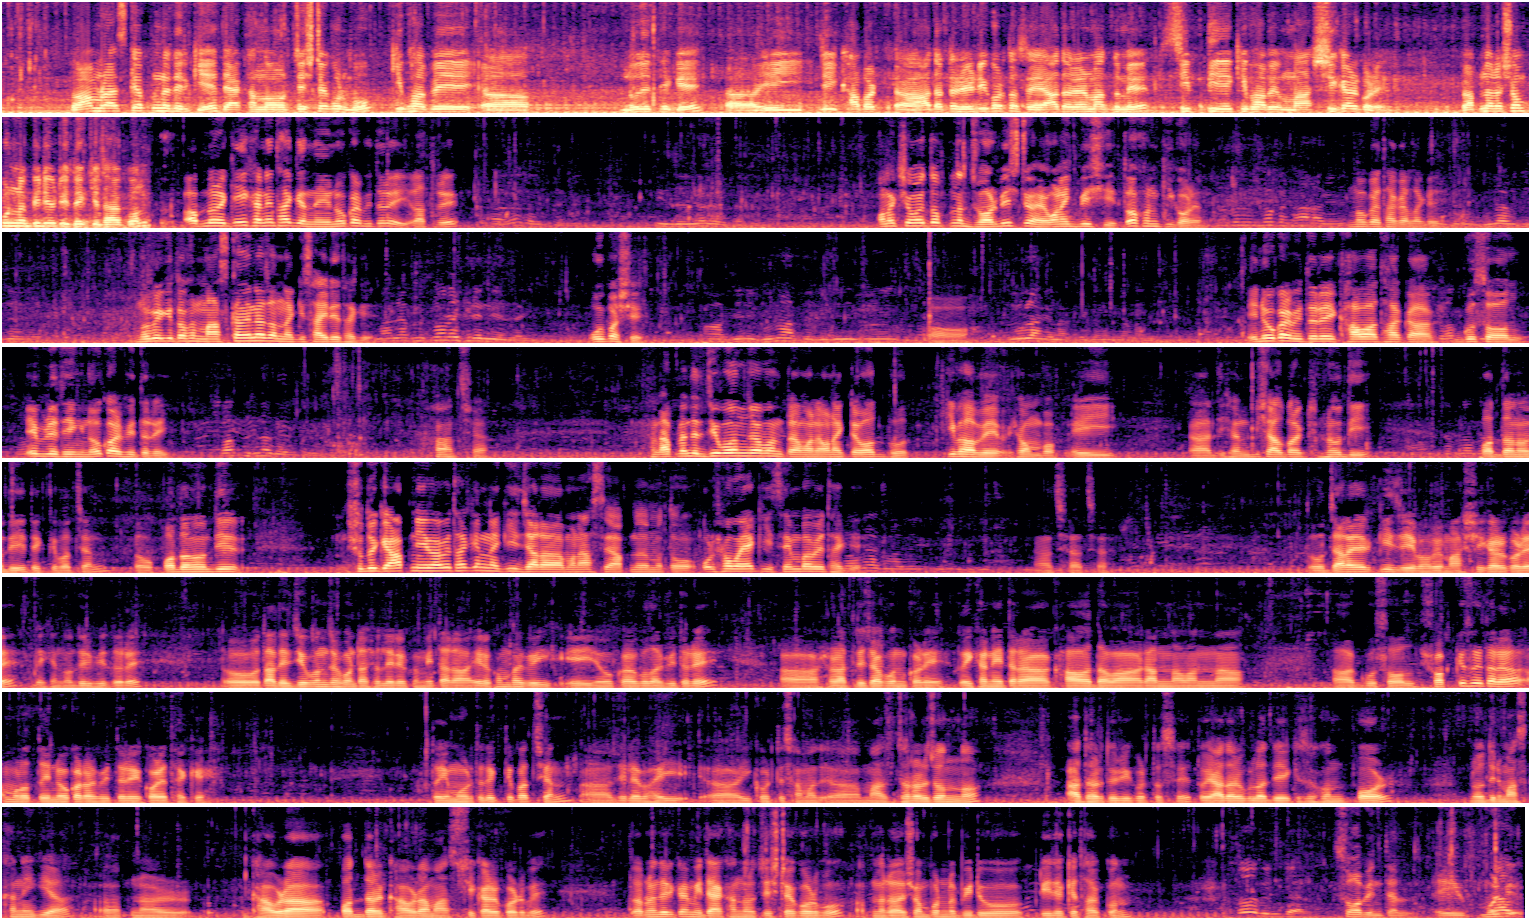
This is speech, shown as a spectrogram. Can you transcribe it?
তো আমরা আজকে আপনাদেরকে দেখানোর চেষ্টা করব কীভাবে নদী থেকে এই যে খাবার আদারটা রেডি করতেছে আদারের মাধ্যমে সিপ দিয়ে কীভাবে মাছ শিকার করে। তো আপনারা সম্পূর্ণ ভিডিওটি দেখতে থাকুন। আপনারা কি এখানে থাকেন? এই নৌকার ভিতরেই, রাত্রে? অনেক সময় তো আপনার ঝড় বৃষ্টি হয়, অনেক বেশি। তখন কি করেন? নৌকায় থাকা লাগে। নৌকায় কি তখন মাঝখানে না যান নাকি সাইডে থাকে? মানে ওই পাশে? ও। এই নৌকার ভিতরে খাওয়া থাকা গোসল এভরিথিং নৌকার ভিতরেই? আচ্ছা। মানে আপনাদের জীবনযাপনটা মানে অনেকটা অদ্ভুত। কীভাবে সম্ভব? এই বিশাল বড় একটা নদী পদ্মা নদী দেখতে পাচ্ছেন। তো পদ্মা নদীর শুধু কি আপনি এভাবে থাকেন নাকি যারা মানে আছে আপনার মতো ওর সবাই একই সেম ভাবে থাকে? আচ্ছা আচ্ছা। তো যারা আর কি যেভাবে মাছ শিকার করে, দেখেন নদীর ভিতরে, তো তাদের জীবনযাপনটা আসলে এরকমই। তারা এরকমভাবেই এই নৌকাগুলোর ভিতরে রাত্রি যাপন করে। তো এখানে তারা খাওয়া দাওয়া রান্না বান্না গোসল সব কিছুই তারা মূলত এই নৌকাটার ভিতরে করে থাকে। তো এই মুহূর্তে দেখতে পাচ্ছেন জেলে ভাই ই করতেছে আমাদের মাছ ধরার জন্য আধার তৈরি করতেছে। তো এই আধারগুলো দিয়ে কিছুক্ষণ পর নদীর মাঝখানে গিয়া আপনার ঘাওড়া পদ্মার ঘাওড়া মাছ শিকার করবে। তো আপনাদেরকে আমি দেখানোর চেষ্টা করব। আপনারা সম্পূর্ণ ভিডিওটি দেখে থাকুন। সোয়াবিন তেল। এই মুরগি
